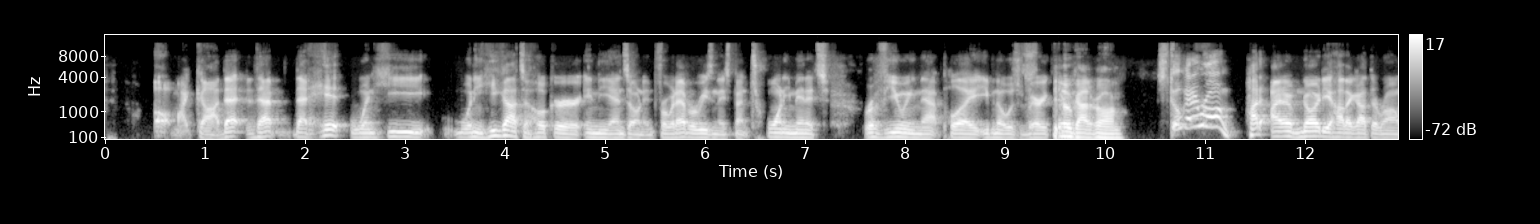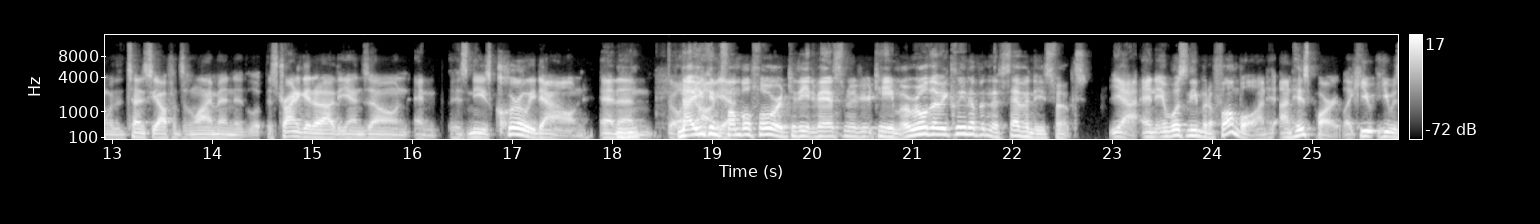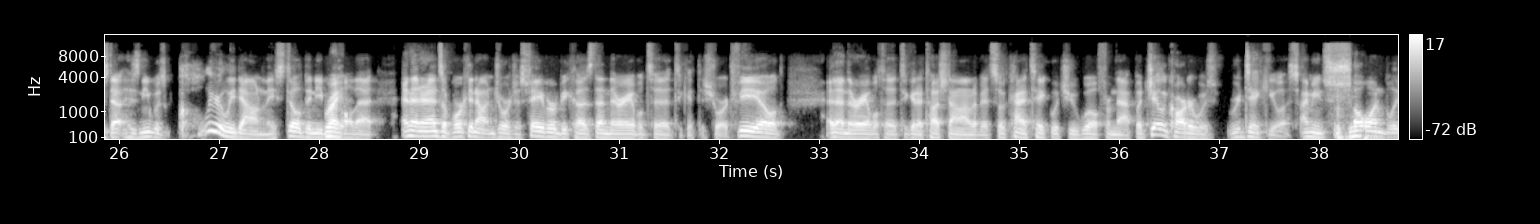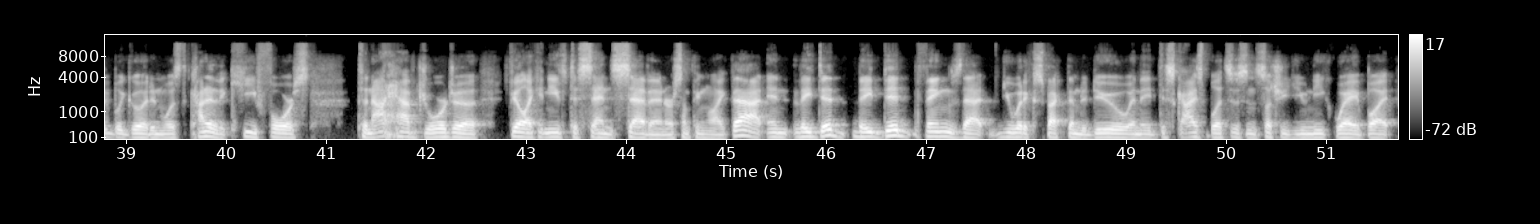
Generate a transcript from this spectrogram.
oh my god that that that hit when he when he, he got to hooker in the end zone and for whatever reason they spent 20 minutes reviewing that play even though it was very clear still got it wrong still got it wrong how, i have no idea how they got that wrong with the tennessee offensive lineman is trying to get it out of the end zone and his knee is clearly down and then mm-hmm. like, now you oh, can yeah. fumble forward to the advancement of your team a rule that we cleaned up in the 70s folks yeah, and it wasn't even a fumble on on his part. Like he he was down, his knee was clearly down, and they still didn't even right. call that. And then it ends up working out in Georgia's favor because then they're able to to get the short field, and then they're able to to get a touchdown out of it. So kind of take what you will from that. But Jalen Carter was ridiculous. I mean, mm-hmm. so unbelievably good, and was kind of the key force to not have Georgia feel like it needs to send seven or something like that. And they did they did things that you would expect them to do, and they disguised blitzes in such a unique way, but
